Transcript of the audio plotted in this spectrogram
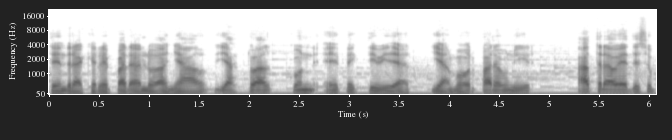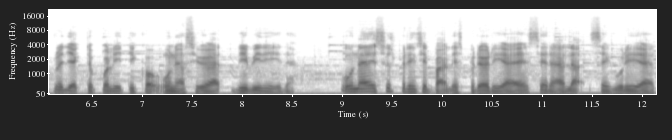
Tendrá que reparar lo dañado y actuar con efectividad y amor para unir a través de su proyecto político una ciudad dividida. Una de sus principales prioridades será la seguridad,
